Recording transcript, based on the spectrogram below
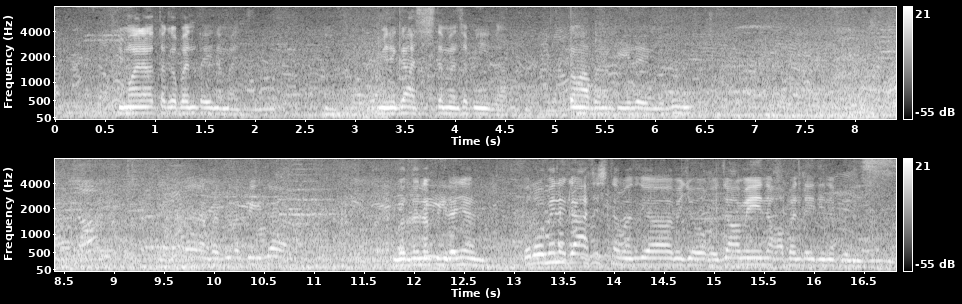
yung mga taga-bantay naman, may nag-assist naman sa pila. Ito nga ba ng pila yung? Ayan, ang ganda ng pila. Ang ganda ng pila niyan. Pero may nag-assist naman kaya medyo okay. Tsaka may nakabantay din na police.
